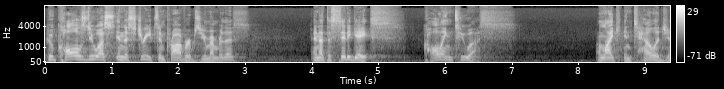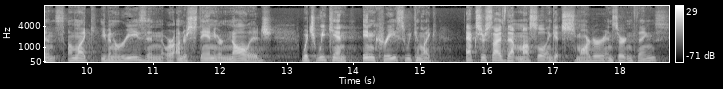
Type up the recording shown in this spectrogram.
who calls to us in the streets in Proverbs. You remember this? And at the city gates, calling to us. Unlike intelligence, unlike even reason or understanding or knowledge, which we can increase, we can like exercise that muscle and get smarter in certain things.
